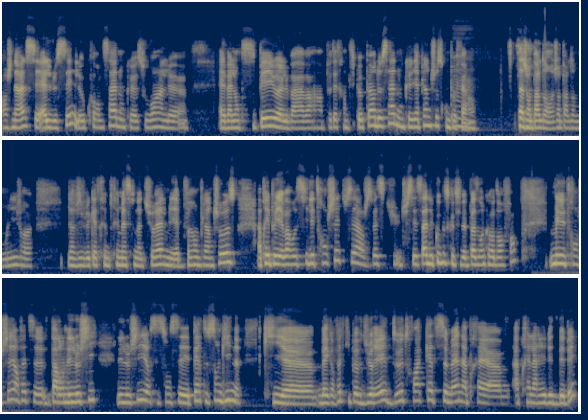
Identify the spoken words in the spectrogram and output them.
en général, c'est elle le sait, elle est au courant de ça, donc euh, souvent elle, euh, elle va l'anticiper ou elle va avoir peut-être un petit peu peur de ça. Donc il y a plein de choses qu'on peut faire. Hein. Ça, j'en parle, dans, j'en parle dans mon livre, Bien vivre le quatrième trimestre naturel, mais il y a vraiment plein de choses. Après, il peut y avoir aussi les tranchées, tu sais. Alors, je sais pas si tu, tu sais ça, du coup, parce que tu n'as pas encore d'enfant. Mais les tranchées, en fait, pardon, les lochis. Les lochis, ce sont ces pertes sanguines qui, ben, en fait, qui peuvent durer 2, 3, 4 semaines après, après l'arrivée de bébé.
